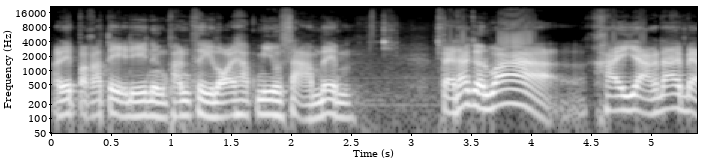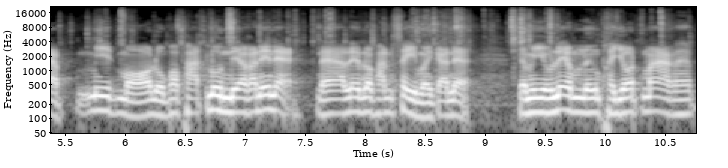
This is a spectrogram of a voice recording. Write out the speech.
อันนี้ปกติดี 1,400 ครับ มีอยู่ 3 เล่ม แต่ถ้าเกิดว่า ใครอยากได้แบบมีดหมอหลวงพ่อพัดรุ่นเดียวกันนี่เนี่ยนะเล่มละพันสี่เหมือนกันเนี่ยจะมีอยู่เล่มหนึ่งพยศมากนะครับ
